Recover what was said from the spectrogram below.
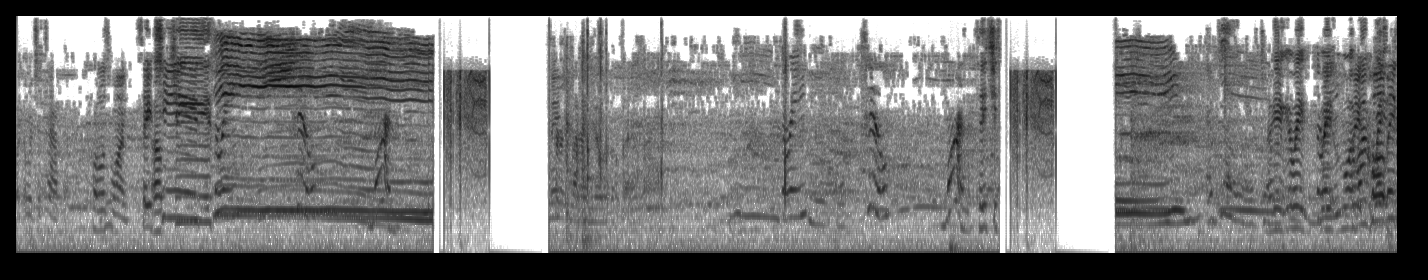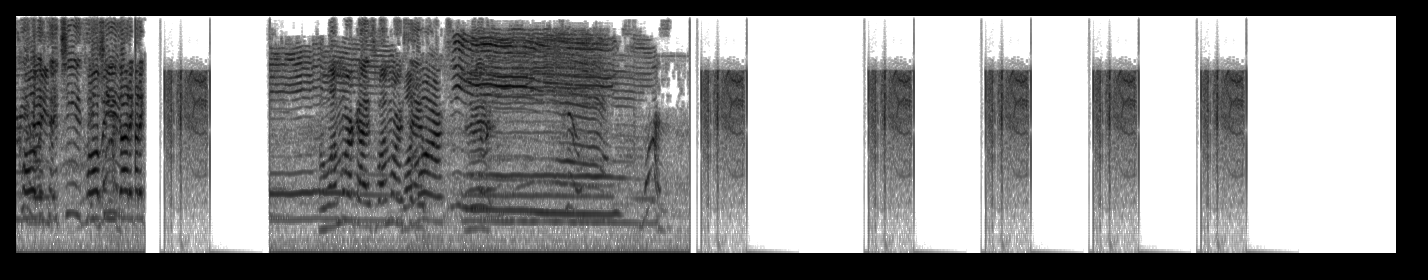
What, what just happened? Close one. Say Oh, cheese. cheese. Three, two, one. Make behind you a little bit. Three, two, one. Say cheese. Again. Okay, wait, wait, one, Wait, one, Colby, wait, three, Colby. say cheese. say Colby, cheese. you gotta, gotta. Oh, one more, guys, one more. One say more. Cheese.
